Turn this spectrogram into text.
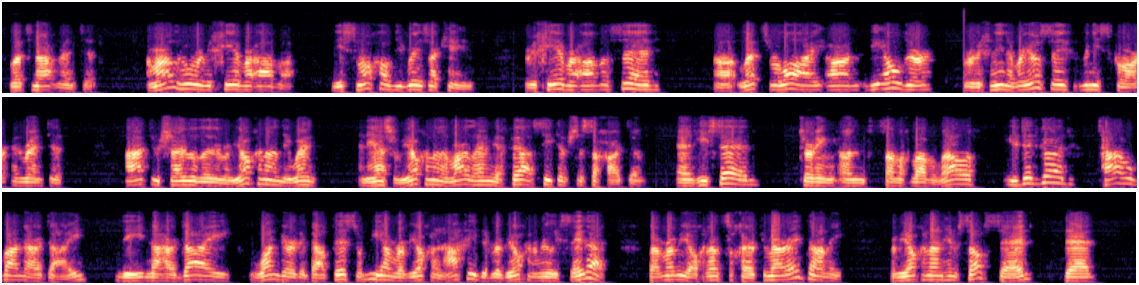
let's not rent it. Amar Lahu Rabbi Chia Bar Abba. Nismoch al Divrei Zakein. Rabbi Chia Bar Abba said, uh, let's rely on the elder, Rabbi Chanina Bar Yosef, Miniskar, and rent it. Atu Shailu Rabbi Yochanan, they went and he asked Rabbi Yochanan, Amar Lehem Yafeh Asitem Shisachartem. And he said, turning on Samach Vav Aleph, you did good. Tahu Ba Nardai, the Nahardai wondered about this. Rabbi Yochanan Hachi, did Rabbi Yochanan really say that? But Rabbi Yochanan Socher. Rabbi Yochanan himself said that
